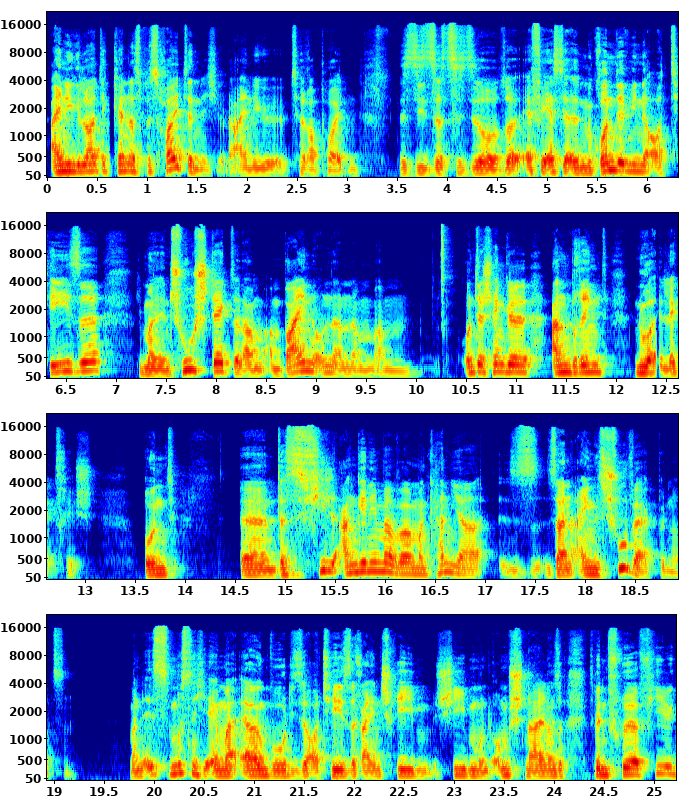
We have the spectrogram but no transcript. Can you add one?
einige Leute kennen das bis heute nicht oder einige Therapeuten. Das ist, das ist so, so FES, also im Grunde wie eine Orthese, die man in den Schuh steckt und am, am Bein und am, am Unterschenkel anbringt, nur elektrisch. Und ähm, das ist viel angenehmer, weil man kann ja sein eigenes Schuhwerk benutzen. Man ist, muss nicht immer irgendwo diese Orthese reinschieben schieben und umschnallen und so. Ich bin früher viel,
